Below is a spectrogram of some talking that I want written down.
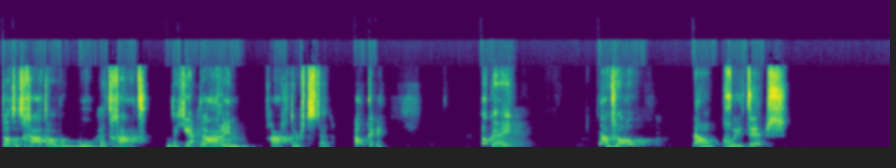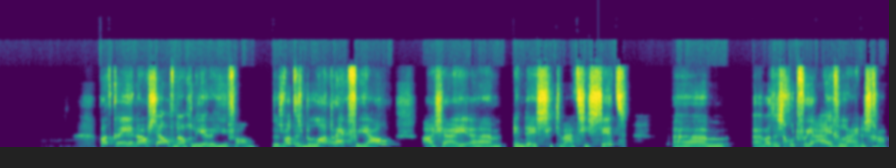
Dat het gaat over hoe het gaat. En dat je ja, daarin vragen durft te stellen. Oké. Oké. Nou, zo. Nou, goede tips. Wat kun je nou zelf nog leren hiervan? Dus wat is belangrijk voor jou als jij um, in deze situatie zit? Um, uh, wat is goed voor je eigen leiderschap?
